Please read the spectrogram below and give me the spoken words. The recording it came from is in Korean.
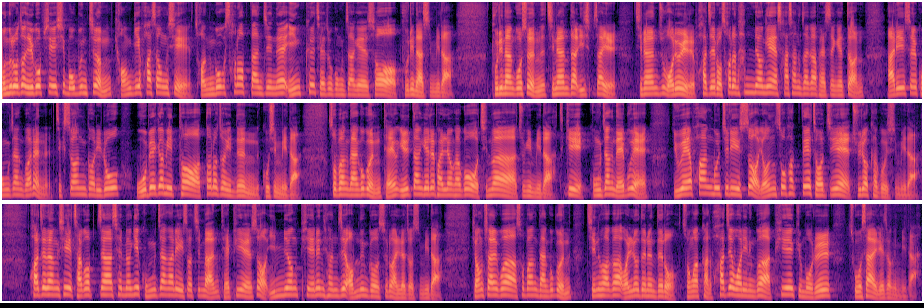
오늘 오전 7시 15분쯤 경기 화성시 전곡 산업단지 내 잉크 제조 공장에서 불이 났습니다. 불이 난 곳은 지난달 24일, 지난주 월요일 화재로 31명의 사상자가 발생했던 아리셀 공장과는 직선 거리로 500여 미터 떨어져 있는 곳입니다. 소방당국은 대응 1단계를 발령하고 진화 중입니다. 특히 공장 내부에 유해 화학 물질이 있어 연소 확대 저지에 주력하고 있습니다. 화재 당시 작업자 3명이 공장 안에 있었지만 대피해서 인명 피해는 현재 없는 것으로 알려졌습니다. 경찰과 소방당국은 진화가 완료되는 대로 정확한 화재 원인과 피해 규모를 조사할 예정입니다.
